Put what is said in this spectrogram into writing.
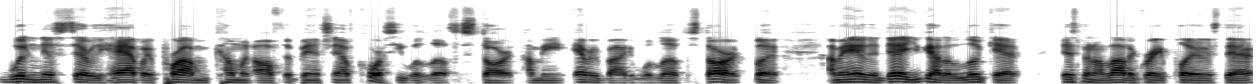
wouldn't necessarily have a problem coming off the bench. Now, of course, he would love to start. I mean, everybody would love to start, but I mean, at the end of the day, you got to look at. There's been a lot of great players that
